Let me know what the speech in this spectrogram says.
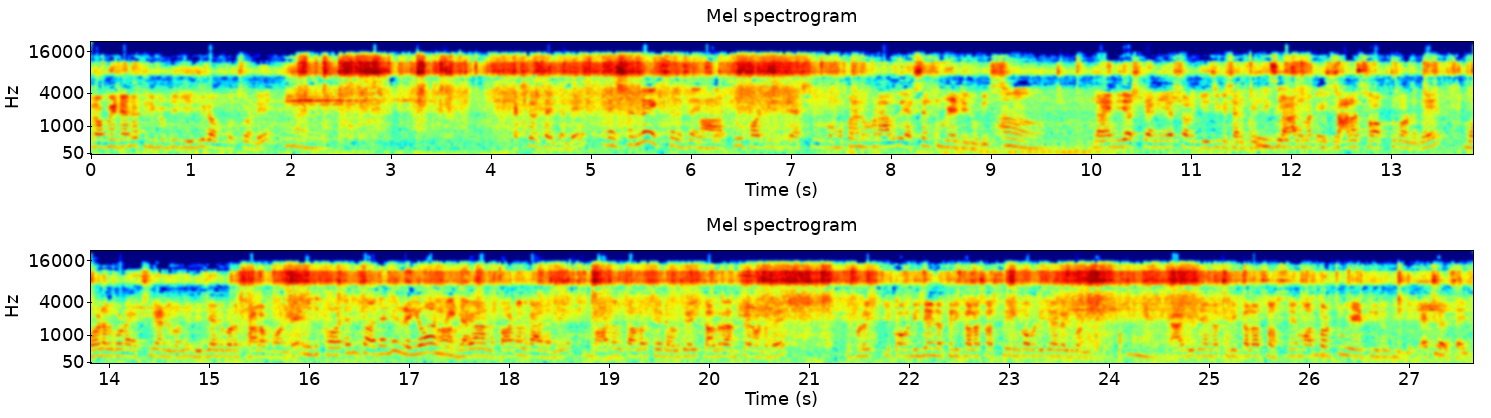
ప్రాఫిట్ అయినా త్రీ ఫిఫ్టీకి ఈజీగా అమ్ముకోవచ్చు అండి. ఎక్సెల్ సైజ్ అండి. Western XL size two forty ముప్పై రెండు ముప్పై నాలుగు XL two eighty rupees. Nine years ten years వాళ్ళకి ఈజీగా సరిపోయింది. క్లాత్ మనకి. చాలా సాఫ్ట్గా ఉంటుంది. మోడల్ కూడా ఎక్సలెంట్గా ఉంది. డిజైన్ కూడా చాలా బాగుంది. ఇది కాటన్ కాదండి రియాన్ మీద కాటన్ కాదండి. కాటన్ కలర్ షేడ్ అవుతాయి. కలర్ అంతే ఉంటది. ఇప్పుడు ఇంకొక డిజైన్ త్రీ కలర్స్ వస్తాయి ఇంకొక డిజైన్ ఇదిగోండి. ఆ డిజైన్లో త్రీ కలర్స్ వస్తాయి మొత్తం two eighty rupees XL size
